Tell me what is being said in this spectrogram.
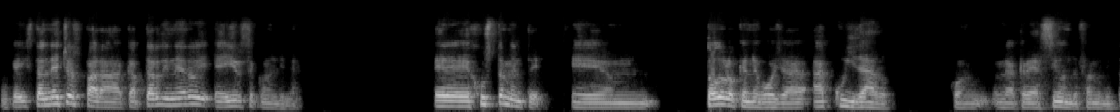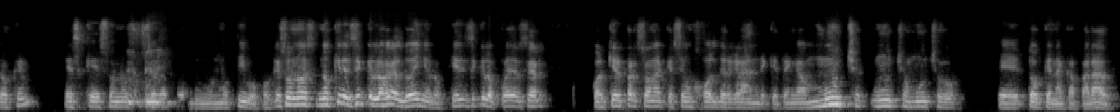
¿ok? Están hechos para captar dinero e irse con el dinero. Eh, justamente, em, todo lo que Neboya ha cuidado con la creación de Family Token es que eso no suceda por ningún motivo, porque eso no, es, no quiere decir que lo haga el dueño, no quiere decir que lo puede hacer cualquier persona que sea un holder grande, que tenga mucho, mucho, mucho eh, token acaparado.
